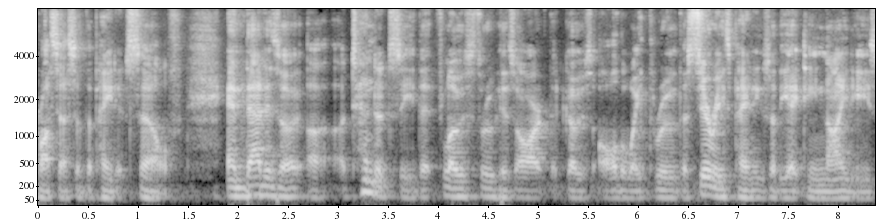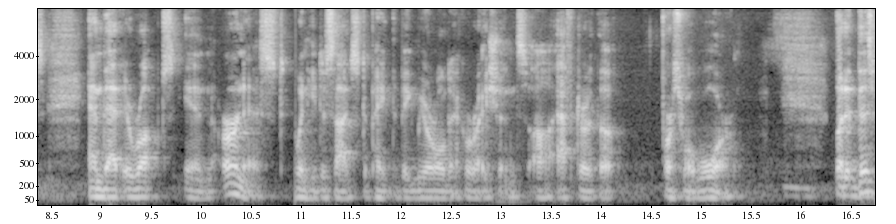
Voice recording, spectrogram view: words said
process of the paint itself. And that is a, a, tendency that flows through his art that goes all the way through the series paintings of the 1890s and that erupts in earnest when he decides to paint the big mural decorations uh, after the First World War. But at this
